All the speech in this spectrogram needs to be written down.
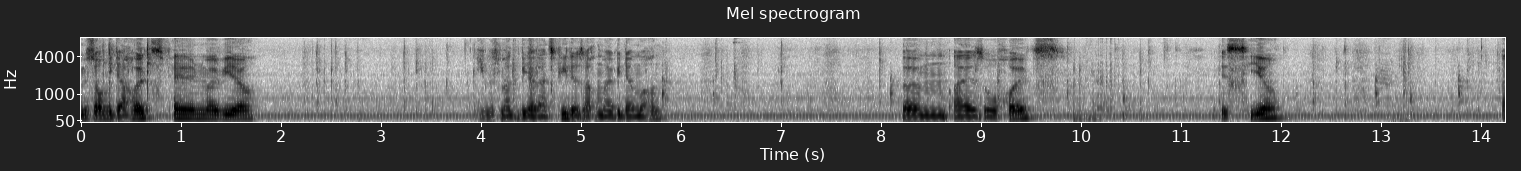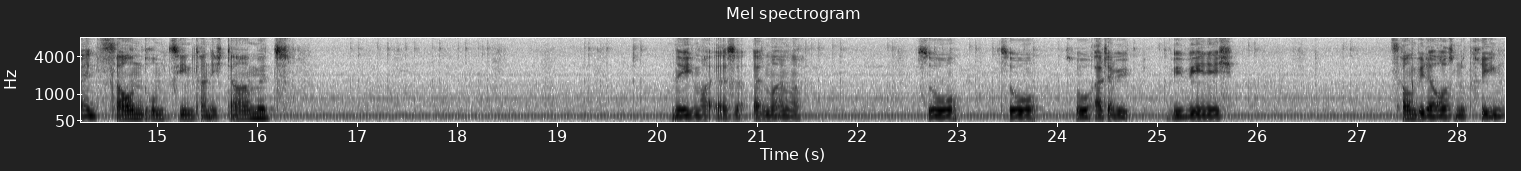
Ich muss auch wieder Holz fällen mal wieder. Ich muss mal wieder ganz viele Sachen mal wieder machen. Ähm, also Holz ist hier. Ein Zaun drum ziehen kann ich damit. Ne, ich mache erst erstmal einmal so, so, so. Alter, wie, wie wenig Zaun wieder raus nur kriegen.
